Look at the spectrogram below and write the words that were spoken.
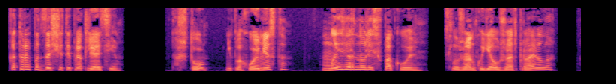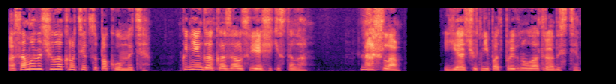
который под защитой проклятия. А что, неплохое место. Мы вернулись в покое. Служанку я уже отправила, а сама начала крутиться по комнате. Книга оказалась в ящике стола. Нашла. Я чуть не подпрыгнула от радости.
